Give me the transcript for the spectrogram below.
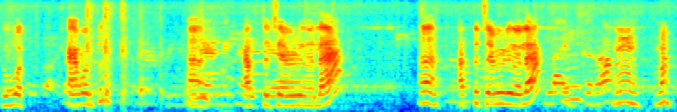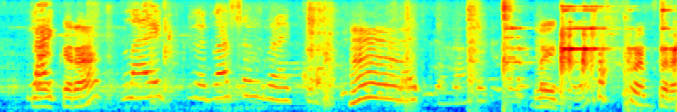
तू बघ. काय बोलतो आत्तूच्या व्हिडिओला? हा आत्तूच्या व्हिडिओला? हम्म, मग. लाईक करा. लाईक करा सबस्क्राईब करा.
